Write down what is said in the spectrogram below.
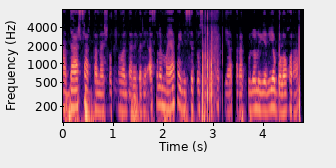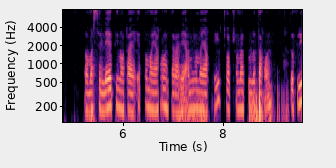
আর দাঁড় ছাড়তা নাই সবসময় দাঁড়িয়ে দাঁড়িয়ে আসলে মায়া পাইলিছে তো ছোটো থাকিয়া, তারা কুলো লইয়া লইয়া বড় করা। তো আমার ছেলে তিনটায় এত মায়া করেন তারারে, আমিও মায়া করি, সবসময় কুলো তখন তো ফ্রি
